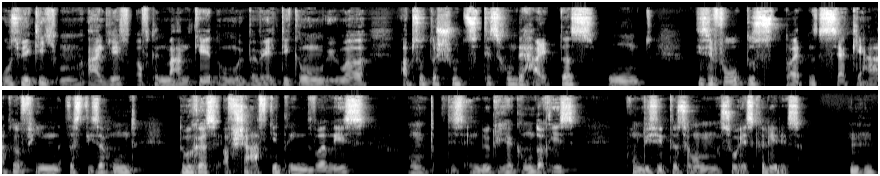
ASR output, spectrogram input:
wo es wirklich um Angriff auf den Mann geht, um Überwältigung, über absoluter Schutz des Hundehalters. Und diese Fotos deuten sehr klar darauf hin, dass dieser Hund durchaus auf Schaf getrimmt worden ist und das ein möglicher Grund auch ist, warum die Situation so eskaliert ist. Mhm.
